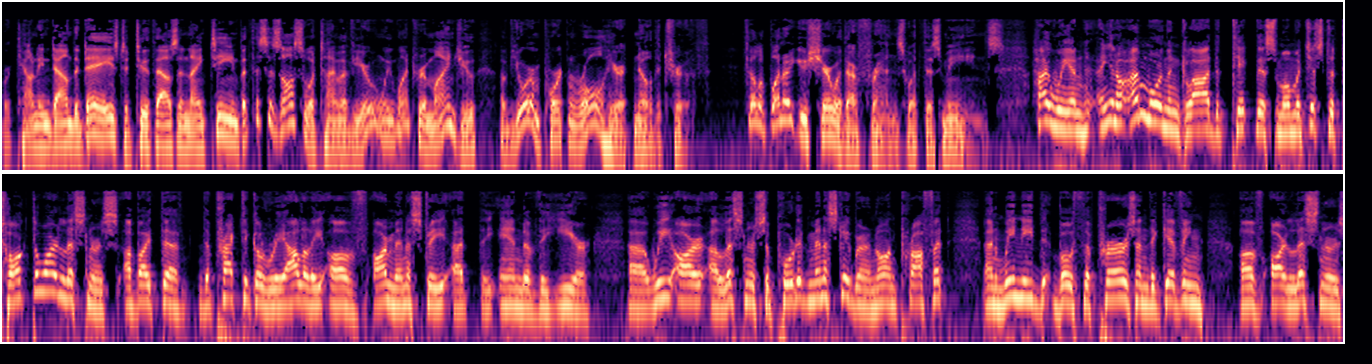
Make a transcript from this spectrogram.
We're counting down the days to 2019, but this is also a time of year when we want to remind you of your important role here at Know the Truth. Philip, why don't you share with our friends what this means? Hi, Wayne. You know, I'm more than glad to take this moment just to talk to our listeners about the, the practical reality of our ministry at the end of the year. Uh, we are a listener supported ministry, we're a non profit, and we need both the prayers and the giving of our listeners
